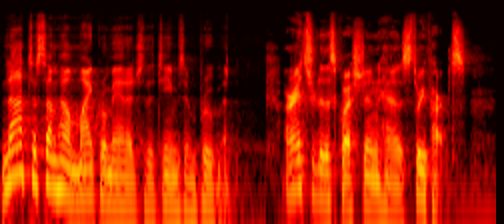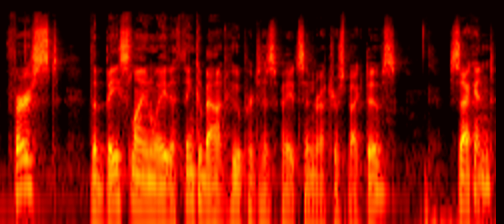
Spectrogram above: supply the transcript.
not to somehow micromanage the team's improvement. Our answer to this question has three parts. First, the baseline way to think about who participates in retrospectives. Second,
